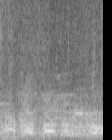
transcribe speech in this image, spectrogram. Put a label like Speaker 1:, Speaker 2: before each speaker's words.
Speaker 1: Luca Pallarino,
